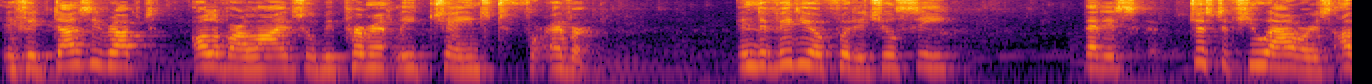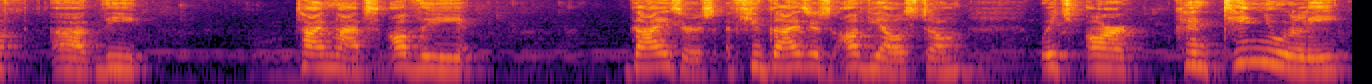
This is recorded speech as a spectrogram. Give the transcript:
If it does erupt, all of our lives will be permanently changed forever. In the video footage, you'll see that it's just a few hours of uh, the time lapse of the geysers, a few geysers of Yellowstone, which are continually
